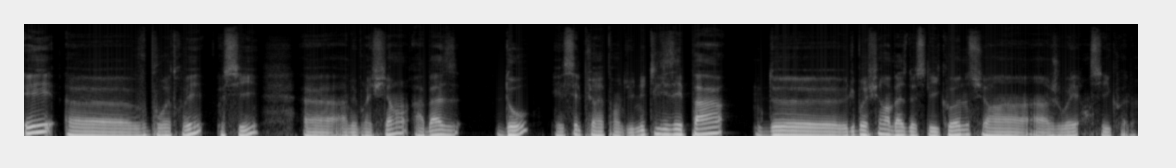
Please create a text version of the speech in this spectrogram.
et euh, vous pourrez trouver aussi euh, un lubrifiant à base d'eau et c'est le plus répandu. N'utilisez pas de lubrifiant à base de silicone sur un, jouet en silicone.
